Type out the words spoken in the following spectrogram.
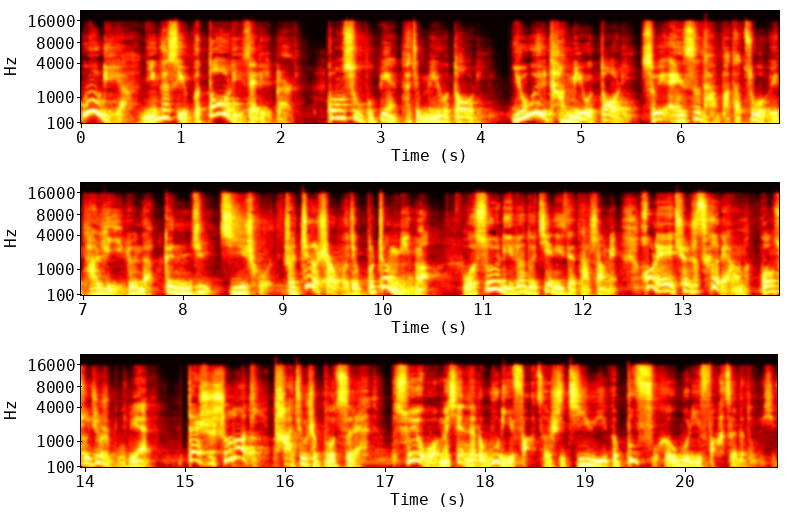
物理啊，你应该是有个道理在里边的。光速不变，它就没有道理。由于它没有道理，所以爱因斯坦把它作为他理论的根据基础了。说这个事儿我就不证明了，我所有理论都建立在它上面。后来也确实测量了嘛，光速就是不变的。但是说到底，它就是不自然的。所以我们现在的物理法则是基于一个不符合物理法则的东西。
